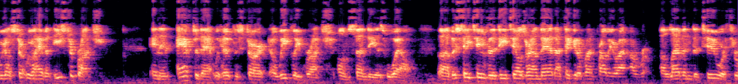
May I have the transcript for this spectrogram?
we're to start. We're going to have an Easter brunch, and then after that, we hope to start a weekly brunch on Sunday as well. Uh, but stay tuned for the details around that. I think it'll run probably around 11 to 2 or 3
